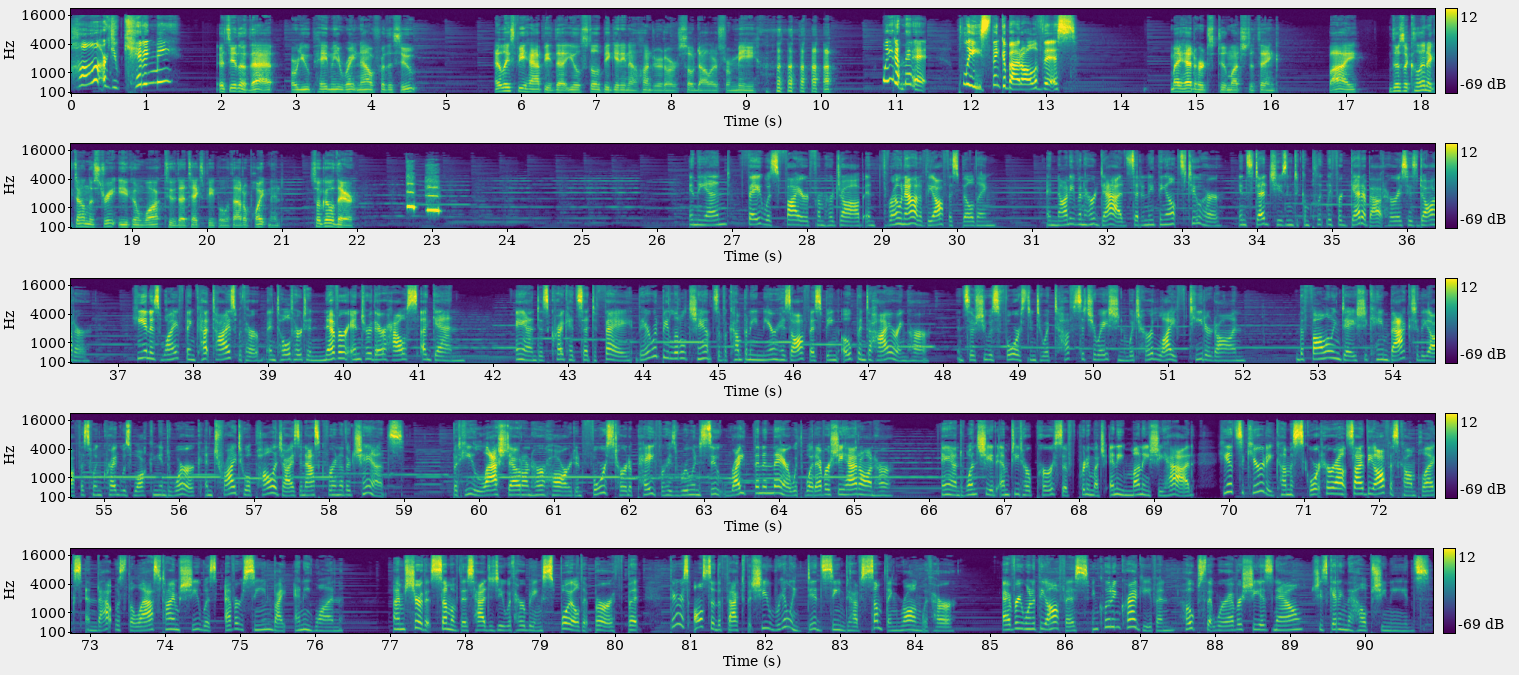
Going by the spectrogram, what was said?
Huh? Are you kidding me? it's either that, or you pay me right now for the suit. At least be happy that you'll still be getting a hundred or so dollars from me. Wait a minute. Please think about all of this. My head hurts too much to think. Bye. There's a clinic down the street you can walk to that takes people without appointment, so go there. In the end, Faye was fired from her job and thrown out of the office building. And not even her dad said anything else to her, instead, choosing to completely forget about her as his daughter. He and his wife then cut ties with her and told her to never enter their house again. And as Craig had said to Faye, there would be little chance of a company near his office being open to hiring her, and so she was forced into a tough situation which her life teetered on. The following day, she came back to the office when Craig was walking into work and tried to apologize and ask for another chance. But he lashed out on her hard and forced her to pay for his ruined suit right then and there with whatever she had on her. And once she had emptied her purse of pretty much any money she had, he had security come escort her outside the office complex, and that was the last time she was ever seen by anyone. I'm sure that some of this had to do with her being spoiled at birth, but there is also the fact that she really did seem to have something wrong with her. Everyone at the office, including Craig even, hopes that wherever she is now, she's getting the help she needs.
